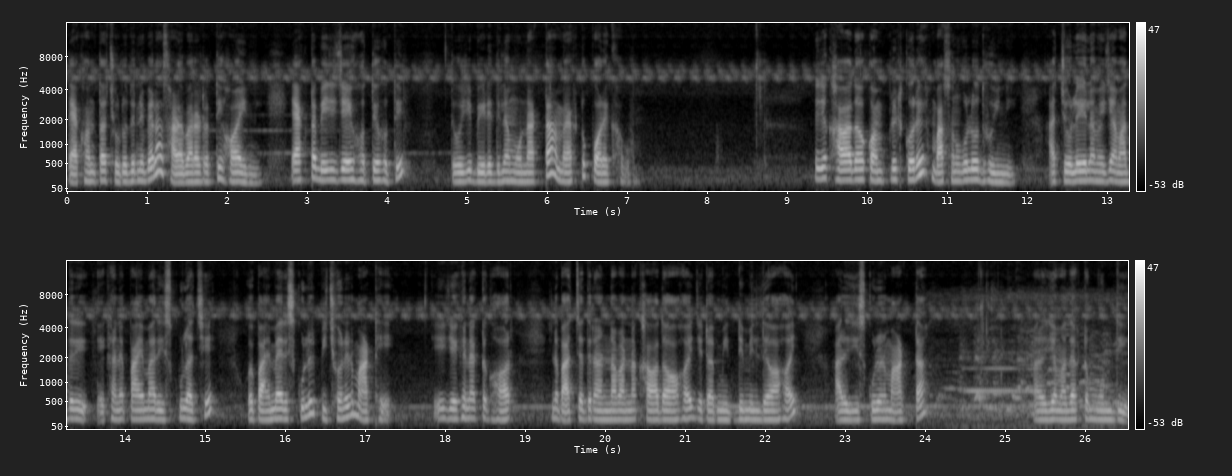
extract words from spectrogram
তো এখন তার ছোটো দিনের বেলা সাড়ে বারোটাতে হয়নি। একটা বেজে যায় হতে হতে। তো ওই যে বেড়ে দিলাম ওনারটা, আমরা একটু পরে খাব। এই যে খাওয়া দাওয়া কমপ্লিট করে বাসনগুলো ধুইনি। আর চলে এলাম এই যে আমাদের এখানে প্রাইমারি স্কুল আছে। ওই প্রাইমারি স্কুলের পিছনের মাঠে। এই যে এখানে একটা ঘর। এখানে বাচ্চাদের রান্না বান্না খাওয়া দাওয়া হয়, যেটা মিড ডে মিল দেওয়া হয়। আর এই যে স্কুলের মাঠটা। আর এই যে আমাদের একটা মন্দির।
